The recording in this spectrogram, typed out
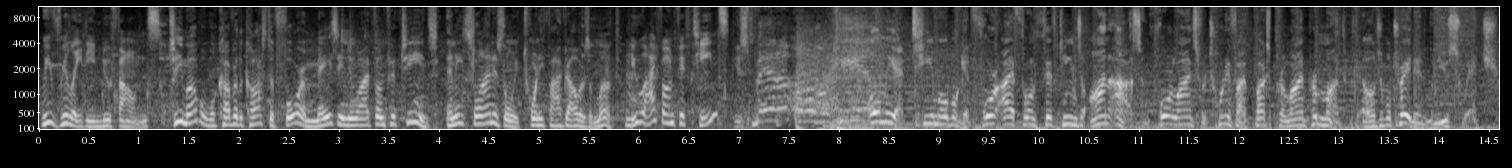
We really need new phones. T-Mobile will cover the cost of four amazing new iPhone 15s, and each line is only $25 a month. New iPhone 15s? Only at T-Mobile, get four iPhone 15s on us and four lines for 25 bucks per line per month with eligible trade-in when you switch.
